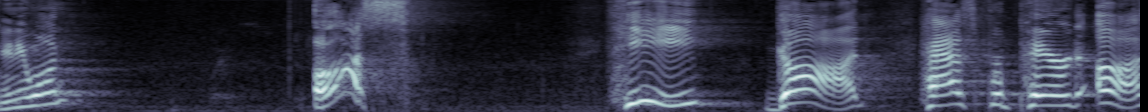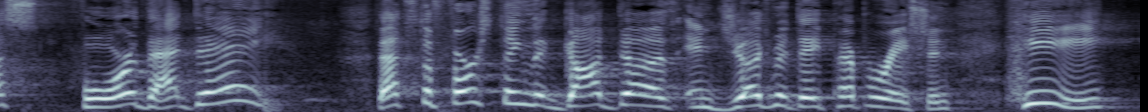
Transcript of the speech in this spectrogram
Anyone? Us. He, God, has prepared us for that day. That's the first thing that God does in Judgment Day preparation. He,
